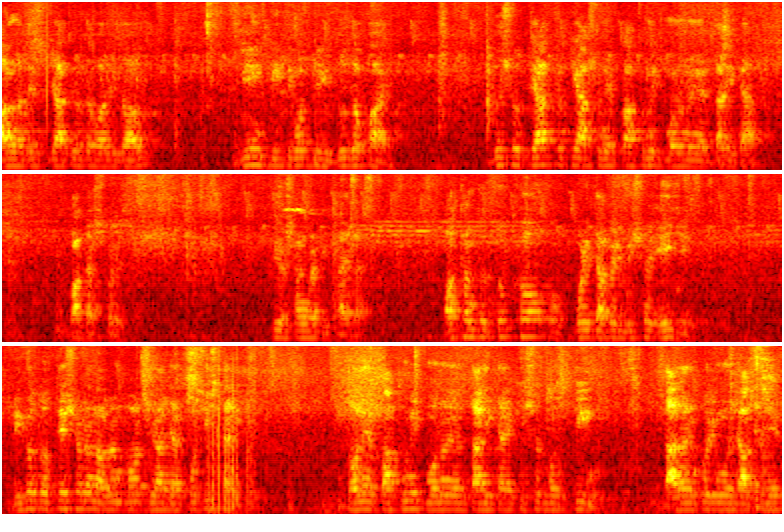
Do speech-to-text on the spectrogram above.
বাংলাদেশ জাতীয়তাবাদী দল, বিএনপি ইতিমধ্যেই দু দফায় দুশো তিয়াত্তরটি আসনের প্রাথমিক মনোনয়নের তালিকা প্রকাশ করেছে। প্রিয় সাংবাদিক ভাইরা, অত্যন্ত দুঃখ ও পরিতাপের বিষয় এই যে, বিগত তেসরা নভেম্বর দু হাজার পঁচিশ তারিখে দলের প্রাথমিক মনোনয়ন তালিকায় কিশোরগঞ্জ তিন তারায়ণ করিমগঞ্জ আসনের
